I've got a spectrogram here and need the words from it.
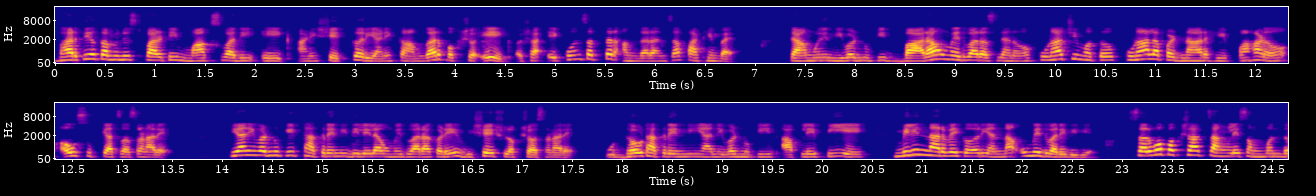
भारतीय कम्युनिस्ट पार्टी मार्क्सवादी एक आणि शेतकरी आणि कामगार पक्ष एक अशा एकोणसत्तर आमदारांचा पाठिंबा आहे. त्यामुळे निवडणुकीत बारा उमेदवार असल्यानं कुणाची मतं कुणाला पडणार हे पाहणं औत्सुक्याचं असणार आहे. या निवडणुकीत ठाकरेंनी दिलेल्या उमेदवाराकडे विशेष लक्ष असणार आहे. उद्धव ठाकरेंनी या निवडणुकीत आपले पीए मिलिंद नार्वेकर यांना उमेदवारी दिली आहे. सर्व पक्षात चांगले संबंध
